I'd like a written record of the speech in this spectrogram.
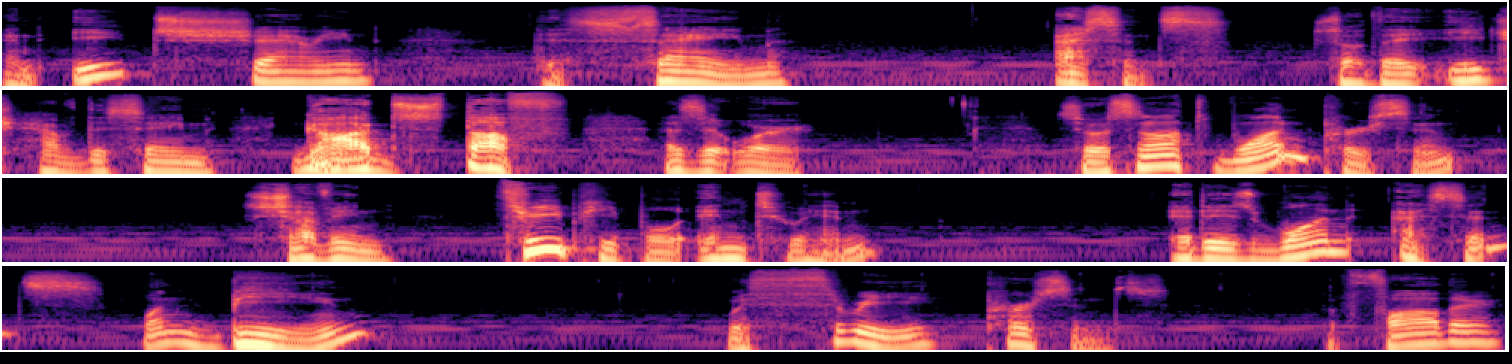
and each sharing the same essence. So they each have the same God stuff, as it were. So it's not one person shoving three people into him. It is one essence, one being, with three persons the Father,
